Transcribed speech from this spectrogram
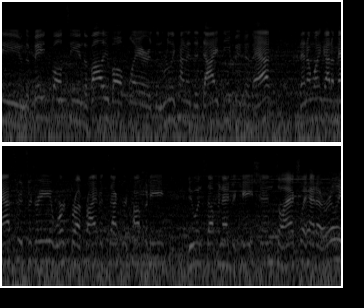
team, the baseball team, the volleyball players, and really kind of to dive deep into that. Then I went and got a master's degree, worked for a private sector company, doing stuff in education. So I actually had a really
